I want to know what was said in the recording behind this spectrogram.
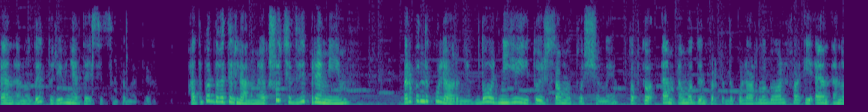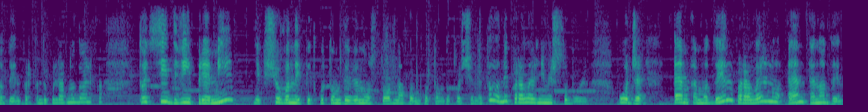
NN1 дорівнює 10 см. А тепер давайте глянемо, якщо ці дві прямі перпендикулярні до однієї тої ж самої площини, тобто MM1 перпендикулярно до альфа і NN1 перпендикулярно до альфа, то ці дві прямі, якщо вони під кутом 90 однаковим кутом до площини, то вони паралельні між собою. Отже, MM1 паралельно NN1.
